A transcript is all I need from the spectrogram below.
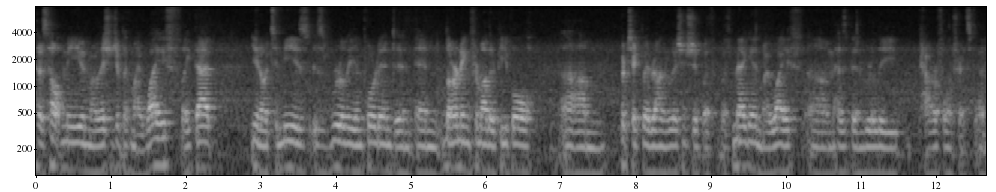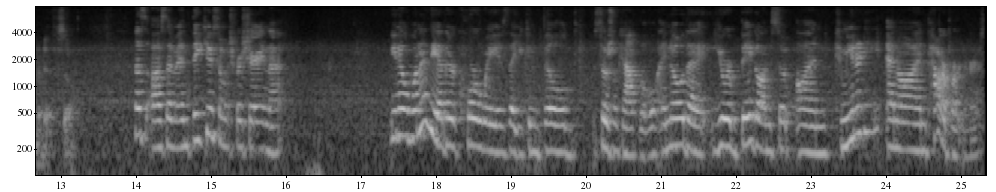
has helped me in my relationship with my wife like that you know to me is, is really important and, and learning from other people um, particularly around the relationship with, with megan my wife um, has been really powerful and transformative so That's awesome, and thank you so much for sharing that. You know, one of the other core ways that you can build social capital, I know that you're big on so on community and on power partners.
